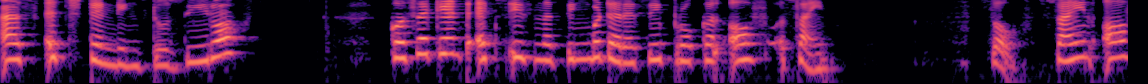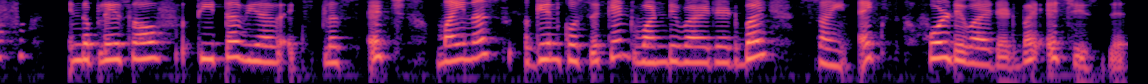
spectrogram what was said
as h tending to 0 Cosecant x is nothing but a reciprocal of sine. So, sine of in the place of theta we have x plus h minus again cosecant 1 divided by sine x whole divided by h is there.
